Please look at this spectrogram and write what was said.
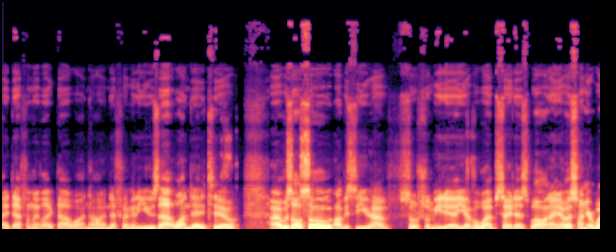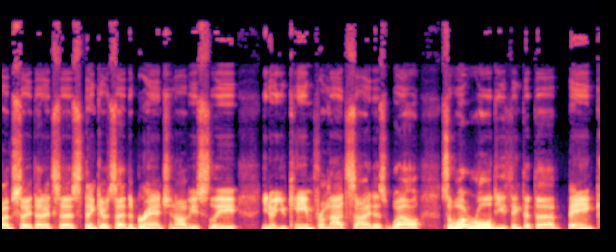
I definitely like that one. No, I'm definitely going to use that one day too. I was also obviously you have social media, you have a website as well, and I noticed on your website that it says think outside the branch, and obviously you know you came from that side as well. So what role do you think that the bank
